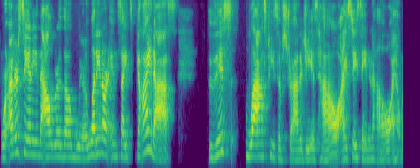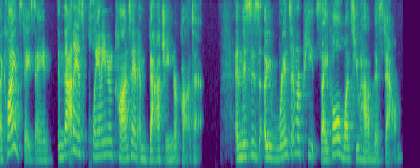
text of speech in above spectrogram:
We're understanding the algorithm, we're letting our insights guide us. This last piece of strategy is how I stay sane and how I help my clients stay sane. And that is planning your content and batching your content. And this is a rinse and repeat cycle once you have this down.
